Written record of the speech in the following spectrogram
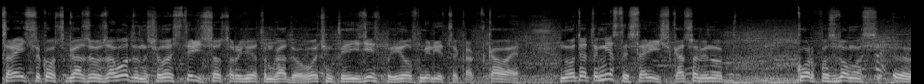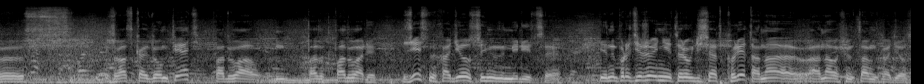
Строительство Ковского завода началось в 1949 году. В общем-то, и здесь появилась милиция как таковая. Но вот это место историческое, особенно корпус дома, э, заводской дом 5, подвал, под, подвале, здесь находилась именно милиция. И на протяжении трех десятков лет она, она в общем, там находилась.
